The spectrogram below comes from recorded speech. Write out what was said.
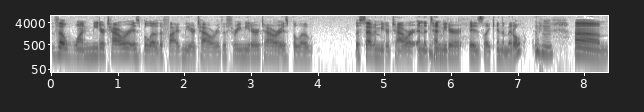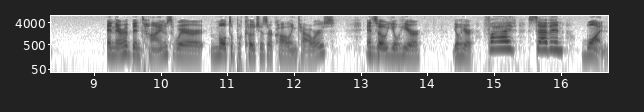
the one meter tower is below the five meter tower, the three meter tower is below the seven meter tower, and the Mm-hmm. ten meter is like in the middle. Um, and there have been times where multiple coaches are calling towers, and Mm-hmm. so you'll hear, you'll hear five, seven, one,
